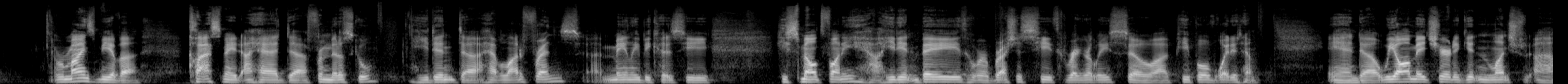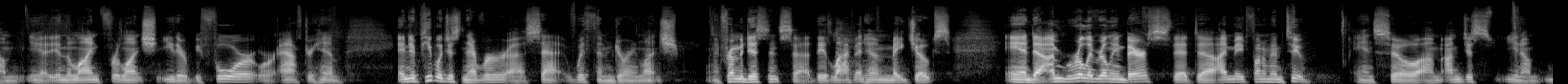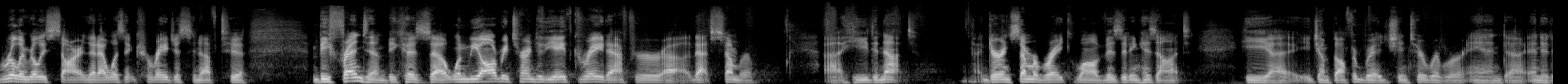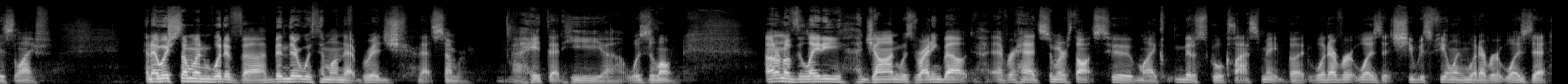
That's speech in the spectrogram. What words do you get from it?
It reminds me of a classmate I had uh, from middle school. He didn't uh, have a lot of friends, uh, mainly because he he smelled funny. Uh, he didn't bathe or brush his teeth regularly, so uh, people avoided him. And uh, we all made sure to get in lunch um, in the line for lunch either before or after him. And people just never sat with him during lunch. And from a distance, they'd laugh at him, make jokes. And uh, I'm really, really embarrassed that uh, I made fun of him too. And so um, I'm just, you know, really, really sorry that I wasn't courageous enough to befriend him because uh, when we all returned to the eighth grade after uh, that summer, uh, he did not. During summer break, while visiting his aunt, he, uh, he jumped off a bridge into a river and ended his life. And I wish someone would have been there with him on that bridge that summer. I hate that he was alone. I don't know if the lady John was writing about ever had similar thoughts to my middle school classmate, but whatever it was that she was feeling, whatever it was that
